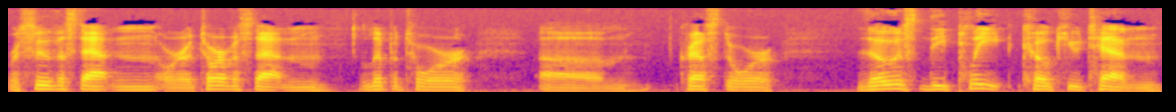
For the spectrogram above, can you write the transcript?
rosuvastatin or atorvastatin, Lipitor, um, Crestor, those deplete CoQ10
